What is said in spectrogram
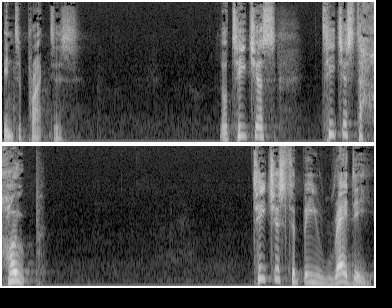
into practice. Lord, teach us, teach us to hope. Teach us to be ready.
